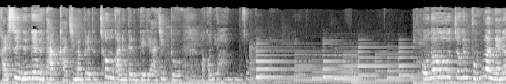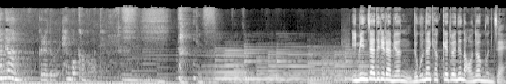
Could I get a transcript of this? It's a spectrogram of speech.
갈 수 있는 데는 다 가지만 그래도 처음 가는 데는 되게 아직도 약간 야 무섭고 언어적인 부분만 내놓으면 그래도 행복한 것 같아요. 이민자들이라면 누구나 겪게 되는 언어 문제.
